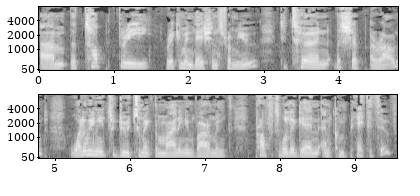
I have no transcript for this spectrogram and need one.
um, the top three recommendations from you to turn the ship around. What do we need to do to make the mining environment profitable again and competitive?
